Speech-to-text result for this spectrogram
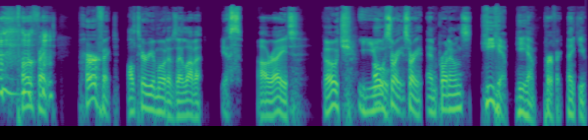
perfect, perfect. Ulterior motives. I love it. Yes. All right, Coach. Yo. Oh, sorry, sorry. And pronouns? He him. He, him. Perfect. Thank you.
